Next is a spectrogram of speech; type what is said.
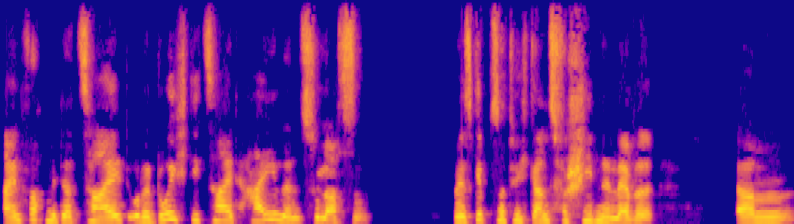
einfach mit der Zeit oder durch die Zeit heilen zu lassen. Und es gibt natürlich ganz verschiedene Level. Ähm,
